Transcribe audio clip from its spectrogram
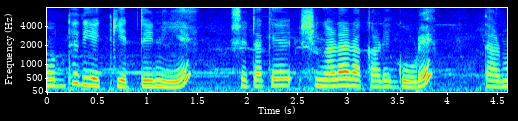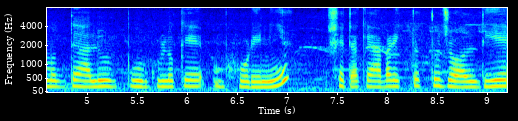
মধ্যে দিয়ে কেটে নিয়ে সেটাকে সিঙাড়ার আকারে গড়ে তার মধ্যে আলুর পুরগুলোকে ভরে নিয়ে সেটাকে আবার একটু একটু জল দিয়ে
